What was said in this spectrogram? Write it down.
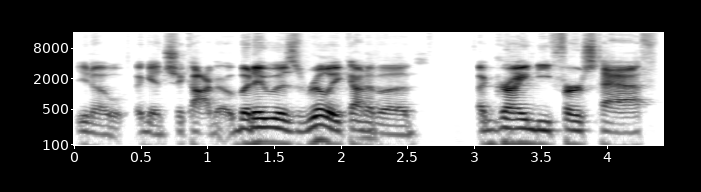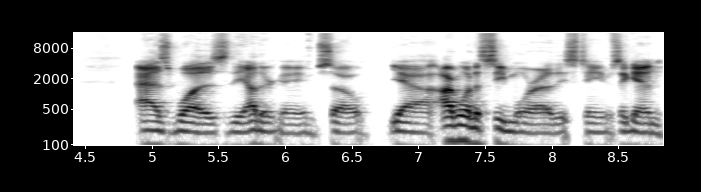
you know, against Chicago. But it was really kind of a a grindy first half as was the other game. So yeah, I want to see more out of these teams. Again,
